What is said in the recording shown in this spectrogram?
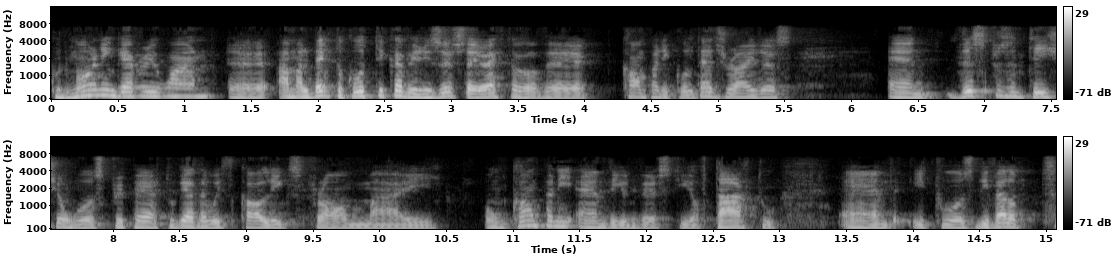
Good morning, everyone. Uh, I'm Alberto Cottica, the research director of a company called Edgeryders. And this presentation was prepared together with colleagues from my own company and the University of Tartu. And it was developed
